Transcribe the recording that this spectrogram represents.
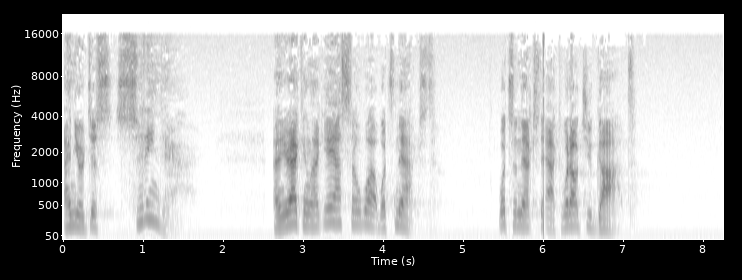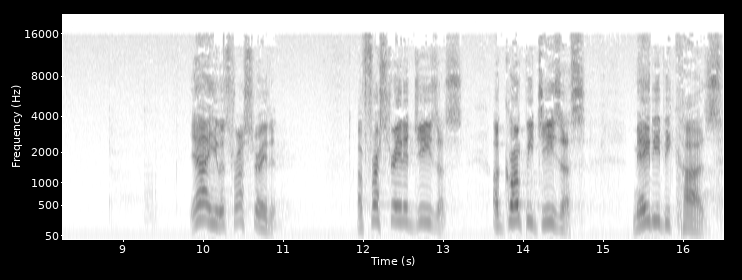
And you're just sitting there. And you're acting like, yeah, so what? What's next? What's the next act? What else you got? Yeah, he was frustrated. A frustrated Jesus, a grumpy Jesus. Maybe because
